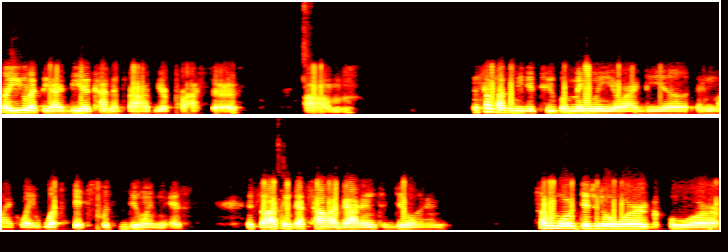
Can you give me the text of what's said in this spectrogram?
So you let the idea kind of drive your process. Um, and sometimes the media too, but mainly your idea and like, wait, what fits with doing this? And so I think that's how I got into doing some more digital work or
